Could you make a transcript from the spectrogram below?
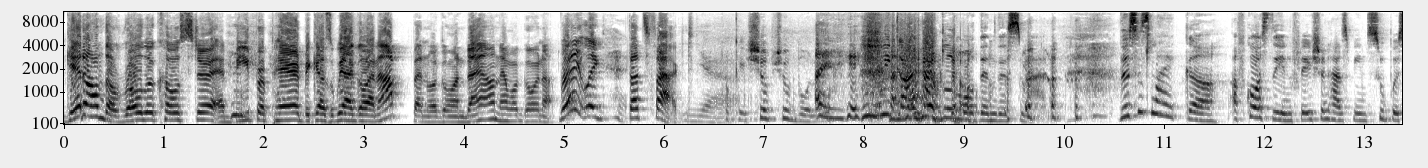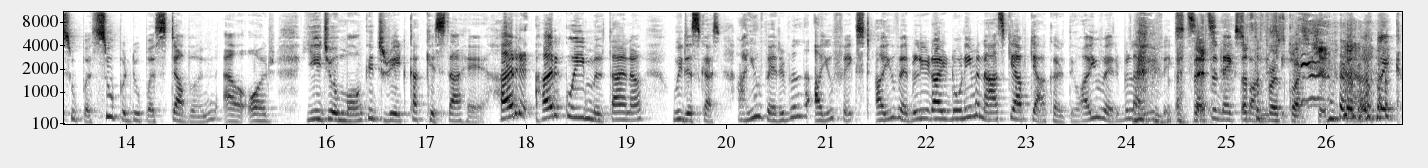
get on the roller coaster and be prepared because we are going up and we're going down and we're going up. Right? Like, that's fact. Yeah. Okay, shub shub bolo. we can't handle more than this, man. This is like, uh, of course, the inflation has been super, super, super duper stubborn. Uh, और ये जो mortgage rate का किस्सा है हर हर कोई मिलता है ना we discuss are you variable are you fixed are you variable I don't even ask कि आप क्या करते हो are you variable are you fixed That's, that's the next That's the first question. like,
